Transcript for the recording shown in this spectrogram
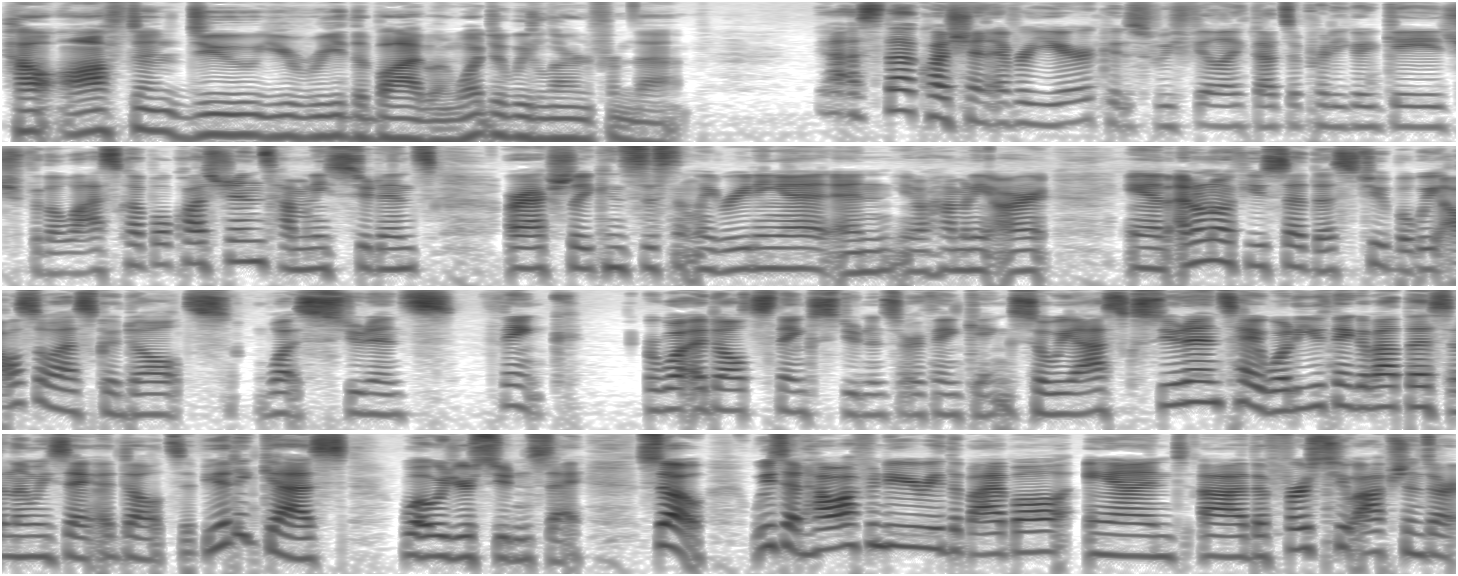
How often do you read the Bible? And what did we learn from that? Ask that question every year because we feel like that's a pretty good gauge for the last couple questions. How many students are actually consistently reading it, and you know how many aren't. And I don't know if you said this too, but we also ask adults what students think or what adults think students are thinking. So we ask students, hey, what do you think about this? And then we say, adults, if you had to guess, what would your students say? So we said, how often do you read the Bible? And uh, the first two options are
